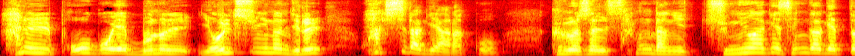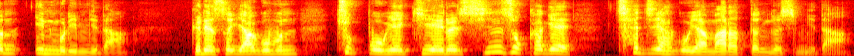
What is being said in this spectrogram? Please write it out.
하늘 보고의 문을 열 수 있는 지를 확실하게 알았고 그것을 상당히 중요하게 생각했던 인물입니다. 그래서 야곱은 축복의 기회를 신속하게 차지하고야 말았던 것입니다.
